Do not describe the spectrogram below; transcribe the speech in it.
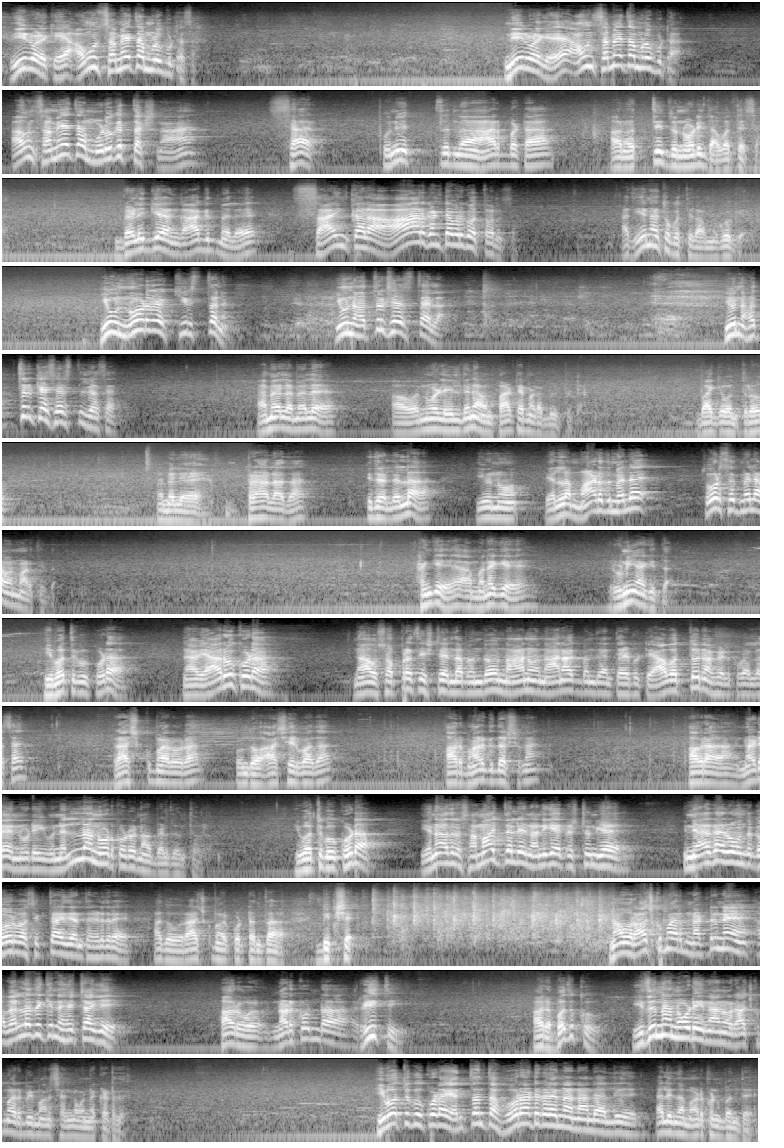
ನೀರೊಳಕ್ಕೆ ಅವನ ಸಮೇತ ಮುಳುಗ್ಬಿಟ್ಟ ಸರ್. ನೀರೊಳಗೆ ಅವನ ಸಮೇತ ಮುಳುಗ್ಬಿಟ್ಟ. ಅವನ ಸಮೇತ ಮುಳುಗಿದ ತಕ್ಷಣ, ಸರ್, ಪುನೀತ್ನ ಆರ್ಭಟ ಅವನು ಹತ್ತಿದ್ದು ನೋಡಿದ್ದು ಅವತ್ತೇ ಸರ್. ಬೆಳಿಗ್ಗೆ ಹಂಗಾಗಿದ್ಮೇಲೆ ಸಾಯಂಕಾಲ ಆರು ಗಂಟೆವರೆಗೂ ಹತ್ತವನು ಸರ್. ಅದೇನಾಯ್ತು ಗೊತ್ತಿಲ್ಲ ಆ ಮಗುಗೆ. ಇವನು ನೋಡಿದ್ರೆ ಕಿರಿಸ್ತಾನೆ. ಇವನ್ನ ಹತ್ತಿರಕ್ಕೆ ಸೇರಿಸ್ತಾ ಇಲ್ಲ. ಇವನ್ನ ಹತ್ತಿರಕ್ಕೆ ಸೇರಿಸ್ತಿಲ್ಲ ಸರ್. ಆಮೇಲೆ ಆಮೇಲೆ ಆ ಒನ್ವಳ್ಳಿ ಇಲ್ದೇ ಅವನು ಪಾಠ ಮಾಡೋಕೆ ಬಿಟ್ಬಿಟ್ಟ. ಭಾಗ್ಯವಂತರು, ಆಮೇಲೆ ಪ್ರಹ್ಲಾದ, ಇದರಲ್ಲೆಲ್ಲ ಇವನು ಎಲ್ಲ ಮಾಡಿದ ಮೇಲೆ, ತೋರಿಸಿದ ಮೇಲೆ ಅವನು ಮಾಡ್ತಿದ್ದ. ಹಾಗೆ ಆ ಮನೆಗೆ ಋಣಿಯಾಗಿದ್ದ. ಇವತ್ತಿಗೂ ಕೂಡ ನಾವು ಯಾರೂ ಕೂಡ ನಾವು ಸ್ವಪ್ರತಿಷ್ಠೆಯಿಂದ ಬಂದು, ನಾನು ನಾನಾಗಿ ಬಂದೆ ಅಂತ ಹೇಳ್ಬಿಟ್ಟು ಯಾವತ್ತೂ ನಾವು ಹೇಳ್ಕೊಡಲ್ಲ ಸರ್. ರಾಜ್ಕುಮಾರ್ ಅವರ ಒಂದು ಆಶೀರ್ವಾದ. ಅವ್ರ ಮಾರ್ಗದರ್ಶನ, ಅವರ ನಡೆ ನುಡಿ ಇವನ್ನೆಲ್ಲ ನೋಡಿಕೊಂಡು ನಾವು ಬೆಳೆದಂಥವ್ರು. ಇವತ್ತಿಗೂ ಕೂಡ ಏನಾದರೂ ಸಮಾಜದಲ್ಲಿ ನನಗೆ ಕೃಷ್ಣನಿಗೆ ಇನ್ಯಾರಿಗಾದ್ರೂ ಒಂದು ಗೌರವ ಸಿಗ್ತಾ ಇದೆ ಅಂತ ಹೇಳಿದ್ರೆ ಅದು ರಾಜ್ಕುಮಾರ್ ಕೊಟ್ಟಂಥ ಭಿಕ್ಷೆ. ನಾವು ರಾಜ್ಕುಮಾರ್ ನಟನೆ ಅವೆಲ್ಲದಕ್ಕಿಂತ ಹೆಚ್ಚಾಗಿ ಅವರು ನಡ್ಕೊಂಡ ರೀತಿ, ಅವರ ಬದುಕು, ಇದನ್ನು ನೋಡಿ ನಾನು ರಾಜ್ಕುಮಾರ್ ಅಭಿಮಾನ ಸಂಘವನ್ನು ಕಟ್ಟಿದೆ. ಇವತ್ತಿಗೂ ಕೂಡ ಎಂತೆಂಥ ಹೋರಾಟಗಳನ್ನು ನಾನು ಅಲ್ಲಿ, ಅಲ್ಲಿಂದ ಮಾಡ್ಕೊಂಡು ಬಂದೆ.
